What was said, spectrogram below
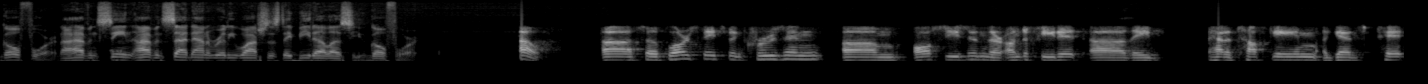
Go for it. I haven't seen I haven't sat down and really watched this. They beat LSU. Go for it. Oh, uh, so Florida State's been cruising um, all season. They're undefeated. Uh, they had a tough game against Pitt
